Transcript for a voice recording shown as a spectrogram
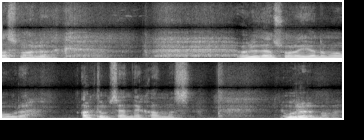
Allah'a ısmarladık. Öğleden sonra yanıma uğra. Aklım sende kalmasın. Uğrarım baba.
